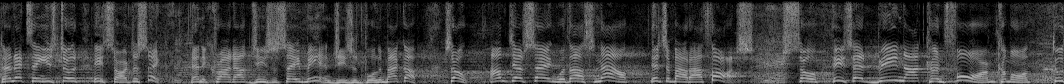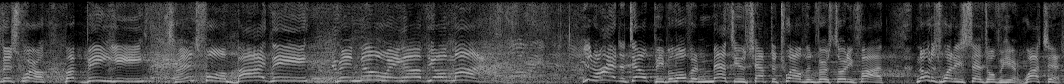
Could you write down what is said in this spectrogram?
the next thing he stood, he started to sink. And he cried out, Jesus, save me, and Jesus pulled him back up. So I'm just saying with us now, it's about our thoughts. So he said, Be not conformed, come on, to this world, but be ye transformed by the renewing of your mind. You know, I had to tell people over in Matthew chapter 12 and verse 35. Notice what he says over here. Watch this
